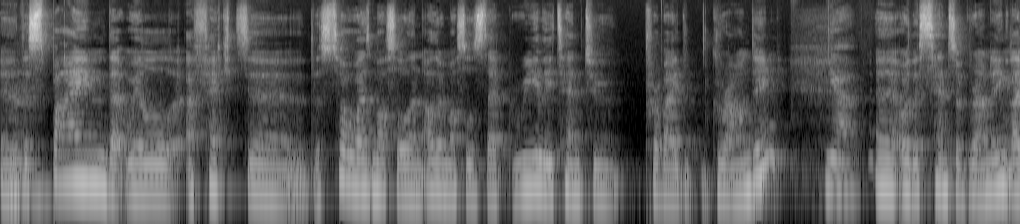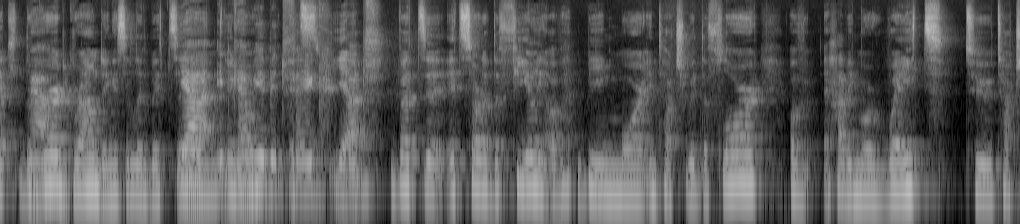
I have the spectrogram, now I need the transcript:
uh, the Mm. spine that will affect uh, the psoas muscle and other muscles that really tend to provide grounding Yeah. uh, or the sense of grounding. Like the Yeah. word grounding is a little bit. Yeah, um, it you can know, be a bit vague, Yeah, but- but, uh, it's sort of the feeling of being more in touch with the floor, of having more weight to touch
